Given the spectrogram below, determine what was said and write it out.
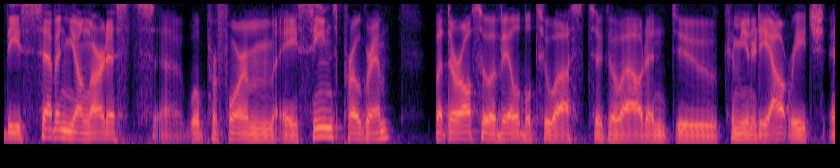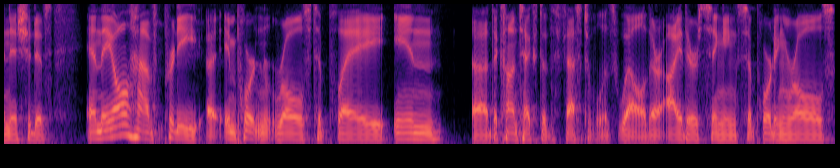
these seven young artists uh, will perform a scenes program, but they're also available to us to go out and do community outreach initiatives. And they all have pretty uh, important roles to play in uh, the context of the festival as well. They're either singing supporting roles,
